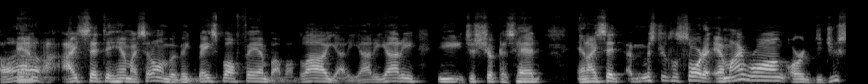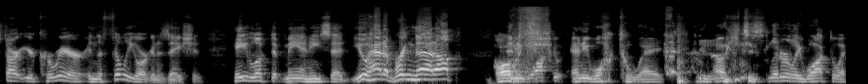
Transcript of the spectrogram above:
And ah, I I said to him, I said, "Oh, I'm a big baseball fan." Blah blah blah, yada yada yada. He just shook his head, and I said, "Mr. Lasorda, am I wrong, or did you start your career in the Philly organization?" He looked at me and he said, "You had to bring that up." oh, and he walked and he walked away. You know, he just literally walked away.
